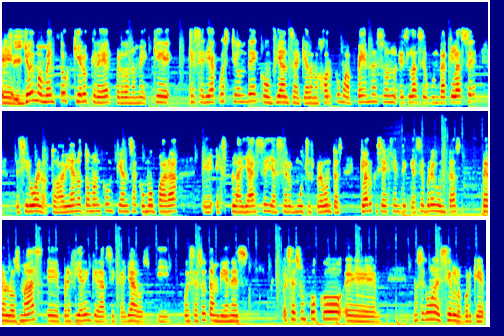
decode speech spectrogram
Eh, yo de momento quiero creer, perdóname, que, que, sería cuestión de confianza, que a lo mejor como apenas son, es la segunda clase, decir, bueno, todavía no toman confianza como para eh, explayarse y hacer muchas preguntas. Claro que sí hay gente que hace preguntas, pero los más eh, prefieren quedarse callados y pues eso también es, pues es un poco, no sé cómo decirlo, porque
